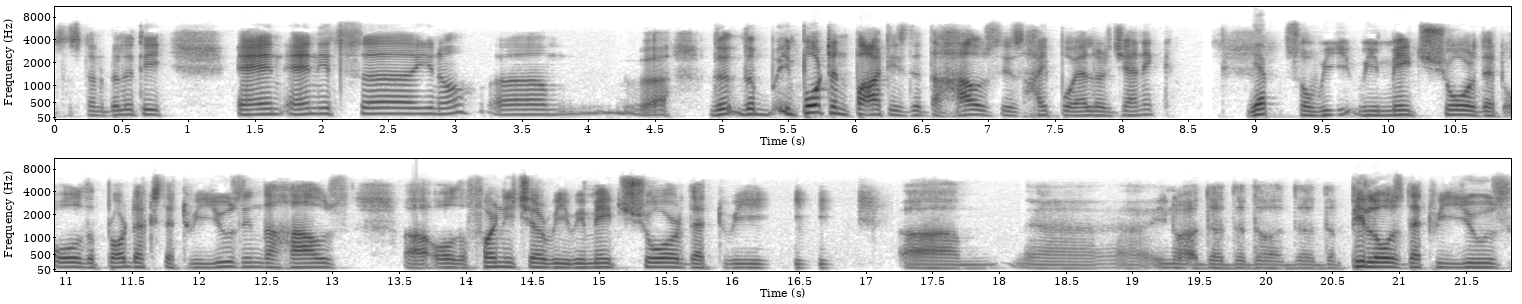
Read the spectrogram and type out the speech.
sustainability, and and it's uh, you know um, uh, the the important part is that the house is hypoallergenic. Yep. So we we made sure that all the products that we use in the house, uh, all the furniture, we we made sure that we um, uh, you know the, the the, the the pillows that we use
